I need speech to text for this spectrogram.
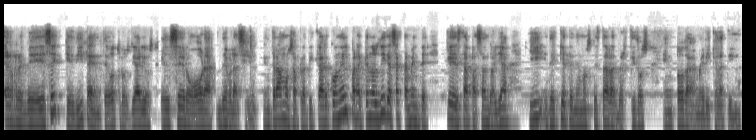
RBS, que edita, entre otros diarios, el Cero Hora de Brasil. Entramos a platicar con él para que nos diga exactamente qué está pasando allá y de qué tenemos que estar advertidos en toda América Latina.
